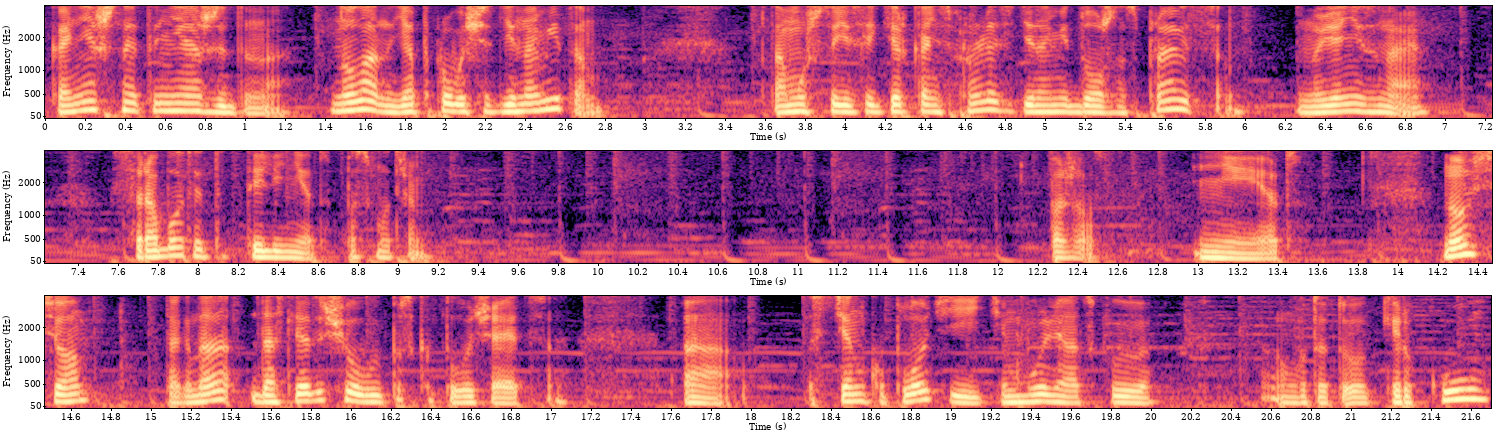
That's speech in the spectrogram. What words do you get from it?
Конечно, это неожиданно. Ну ладно, я попробую сейчас динамитом. Потому что если кирка не справляется, динамит должен справиться. Но я не знаю, сработает это или нет. Посмотрим. Пожалуйста. Нет. Ну все. Тогда до следующего выпуска получается. А, стенку плоти и тем более адскую вот эту кирку,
